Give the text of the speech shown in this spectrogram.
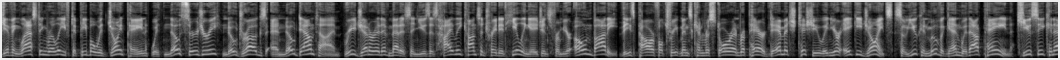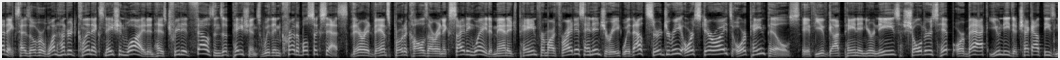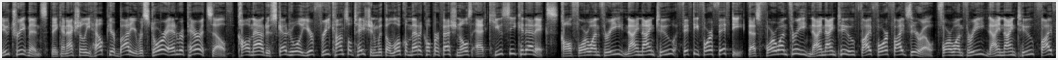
giving lasting relief to people with joint pain with no surgery, no drugs, and no downtime. Regenerative medicine uses highly concentrated healing agents from your own body. These powerful treatments can restore and repair damaged tissue in your achy joints so you can move again without pain. QC Kinetics has over 100 clinics nationwide nationwide and has treated thousands of patients with incredible success. Their advanced protocols are an exciting way to manage pain from arthritis and injury without surgery or steroids or pain pills. If you've got pain in your knees, shoulders, hip, or back, you need to check out these new treatments. They can actually help your body restore and repair itself. Call now to schedule your free consultation with the local medical professionals at QC Kinetics. Call 413 992 5450. That's 413 992 5450. 413 992 5450.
